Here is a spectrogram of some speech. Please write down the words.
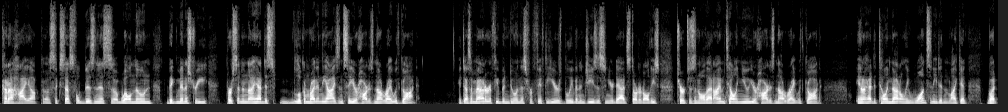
kind of high up, a successful business, well known big ministry person. And I had to look him right in the eyes and say, Your heart is not right with God. It doesn't matter if you've been doing this for 50 years, believing in Jesus, and your dad started all these churches and all that. I'm telling you, your heart is not right with God. And I had to tell him not only once and he didn't like it, but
